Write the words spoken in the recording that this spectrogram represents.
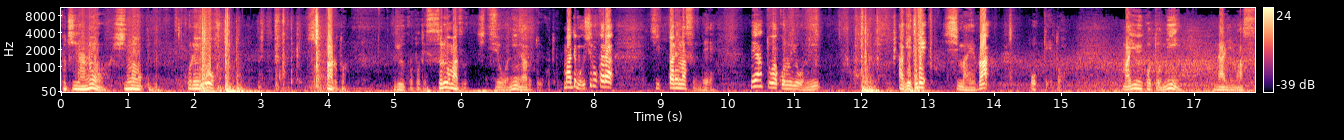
こちらの紐、これを引っ張るということです。それをまず必要になるということ。まあでも後ろから引っ張れますんで、で、あとはこのように上げてしまえば OK と、まあいうことになります。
